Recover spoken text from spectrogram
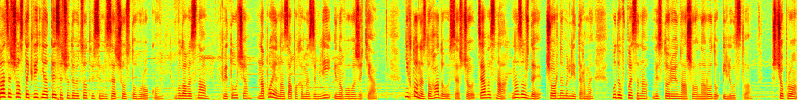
26 квітня 1986 року була весна, квітуча, напоєна запахами землі і нового життя. Ніхто не здогадувався, що ця весна назавжди чорними літерами буде вписана в історію нашого народу і людства. Що про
